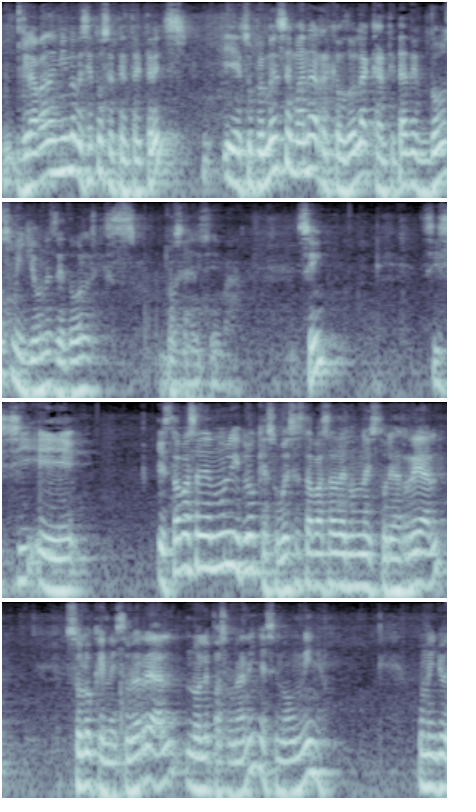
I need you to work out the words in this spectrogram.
Grabada en 1973 y en su primera semana recaudó la cantidad de 2 millones de dólares. O sea, Buenísima. ¿sí? Sí, sí, sí. eh, está basada en un libro que a su vez está basada en una historia real, solo que en la historia real no le pasó a una niña, sino a un niño. Un niño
